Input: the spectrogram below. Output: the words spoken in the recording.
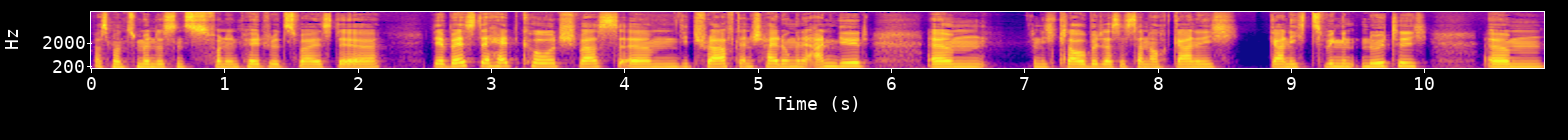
was man zumindest von den Patriots weiß, der, der beste Head Coach, was ähm, die Draft-Entscheidungen angeht. Ähm, und ich glaube, das ist dann auch gar nicht, gar nicht zwingend nötig. Ähm,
